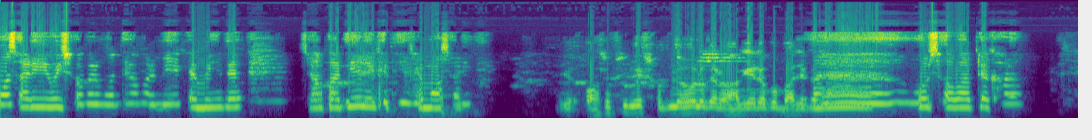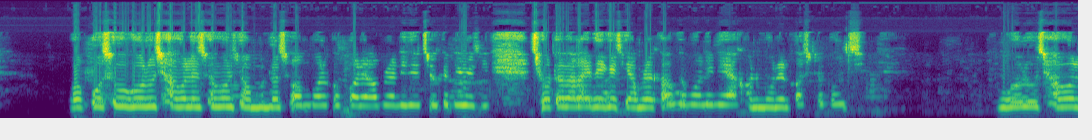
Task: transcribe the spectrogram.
মশারি ওই সবের মধ্যে আমার মেয়েকে মেয়েদের চাপা দিয়ে রেখে দিয়েছে মশারি। অশোক সিং এর সন্দেহ হলো কেন? আগে এরকম বাজে কাজ। হ্যাঁ, ওর স্বভাবটা খারাপ। ও পশু, গরু, ছাগলের সঙ্গে সম্পূর্ণ সম্পর্ক করে আমরা নিজের চোখে দেখেছি। ছোটবেলায় দেখেছি, আমরা কাউকে বলিনি, এখন মনের কষ্ট বলছি। গরু, ছাগল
